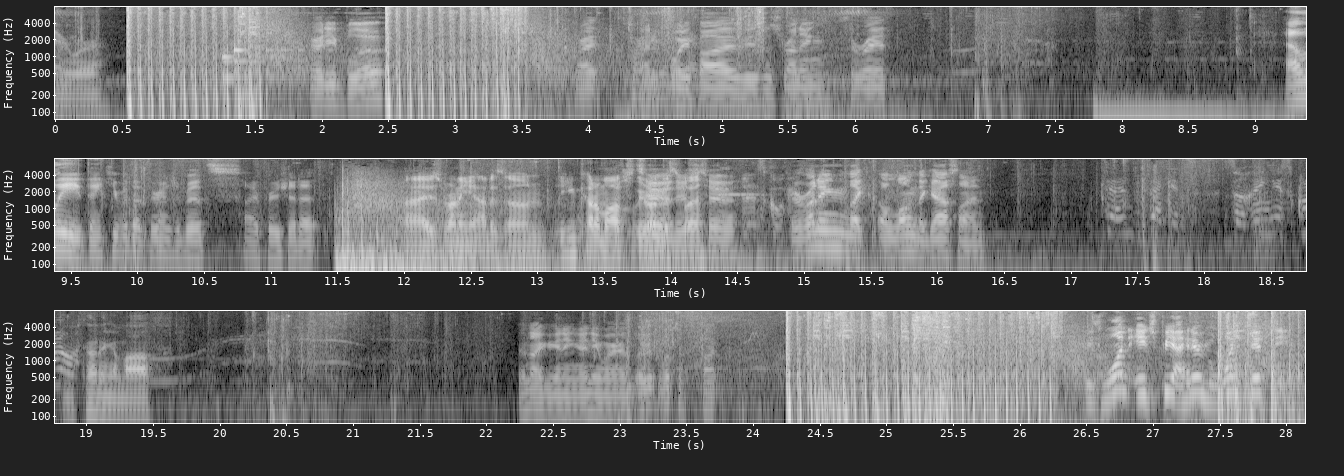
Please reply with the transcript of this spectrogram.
everywhere. Ready? Blue. Right. 145. He's just running to Wraith. Ellie, thank you for the 300 bits. I appreciate it. Uh, he's running out of zone. You can cut him off There's if we run two. this way. There's two. They're running like along the gas line. Ten seconds. The ring is I'm close. cutting him off. They're not getting anywhere. Look what the fuck. He's one HP. I hit him with 150.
